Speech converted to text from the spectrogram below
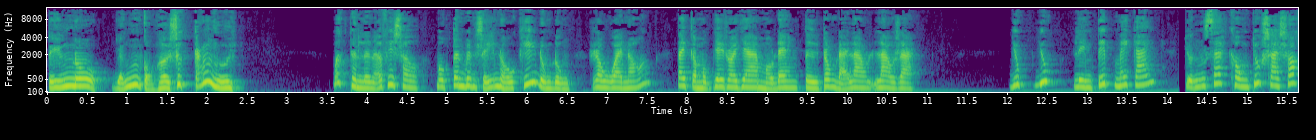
tiện nô, vẫn còn hơi sức cắn người. Bất thình lình ở phía sau, một tên binh sĩ nộ khí đùng đùng, râu quai nón, tay cầm một dây roi da màu đen từ trong đại lao lao ra. Dúc dúc liên tiếp mấy cái, chuẩn xác không chút sai sót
